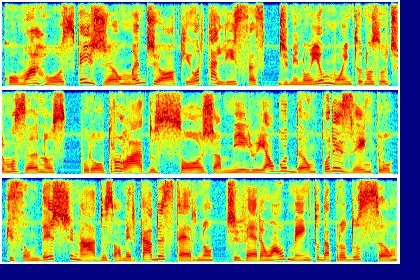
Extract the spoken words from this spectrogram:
como arroz, feijão, mandioca e hortaliças, diminuiu muito nos últimos anos. Por outro lado, soja, milho e algodão, por exemplo, que são destinados ao mercado externo, tiveram aumento da produção.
